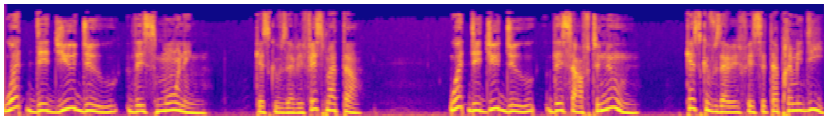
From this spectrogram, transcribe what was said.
What did you do this morning? Qu'est-ce que vous avez fait ce matin? What did you do this afternoon? Qu'est-ce que vous avez fait cet après-midi?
